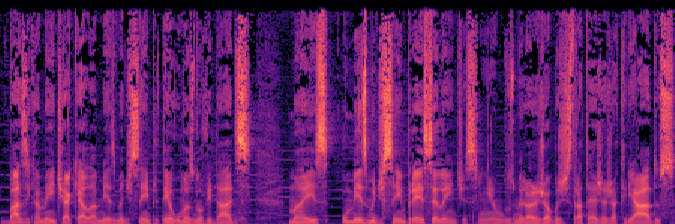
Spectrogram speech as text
basicamente é aquela mesma de sempre, tem algumas novidades, mas o mesmo de sempre é excelente, assim, é um dos melhores jogos de estratégia já criados.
